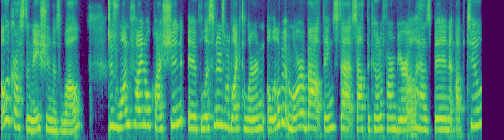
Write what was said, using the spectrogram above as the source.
all across the nation as well. Just one final question. If listeners would like to learn a little bit more about things that South Dakota Farm Bureau has been up to,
